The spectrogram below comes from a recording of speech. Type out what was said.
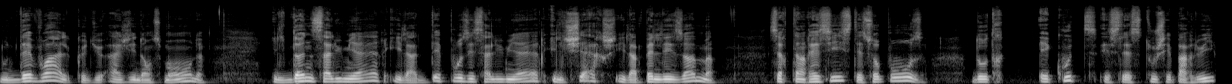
nous dévoile que Dieu agit dans ce monde. Il donne sa lumière, il a déposé sa lumière, il cherche, il appelle les hommes. Certains résistent et s'opposent, d'autres écoutent et se laissent toucher par lui.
